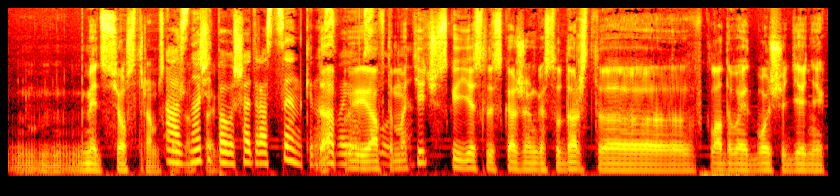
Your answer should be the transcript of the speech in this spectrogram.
медсестрам. А, значит, так. повышать расценки на да, свои услуги. и автоматически, если, скажем, государство вкладывает больше денег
